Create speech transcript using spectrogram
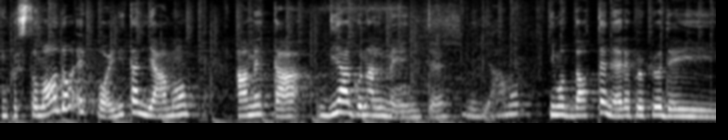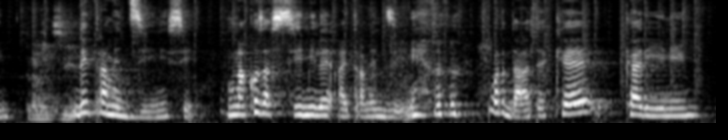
in questo modo e poi li tagliamo a metà diagonalmente, vediamo in modo da ottenere proprio dei tramezzini. Dei tramezzini, sì. Una cosa simile ai tramezzini. Guardate che carini.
